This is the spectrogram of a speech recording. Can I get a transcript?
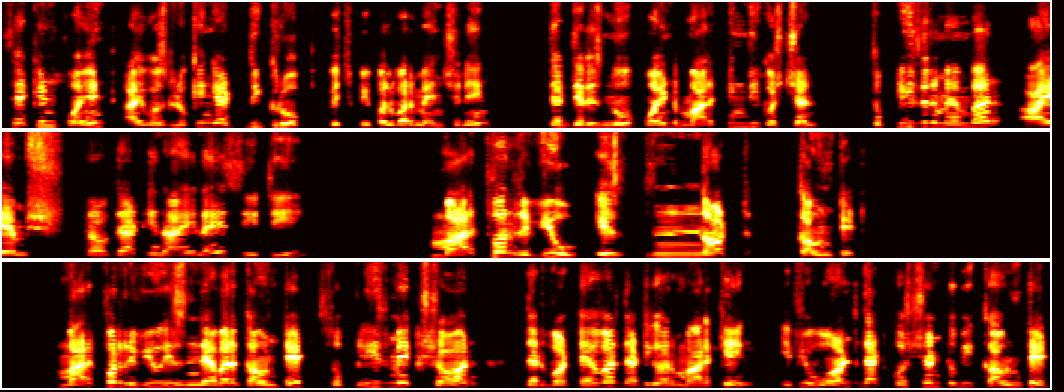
Second point, I was looking at the group which people were mentioning that there is no point marking the question. So please remember, I am sure of that in INI-CET, mark for review is not counted. Mark for review is never counted. So please make sure that whatever that you are marking, if you want that question to be counted,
